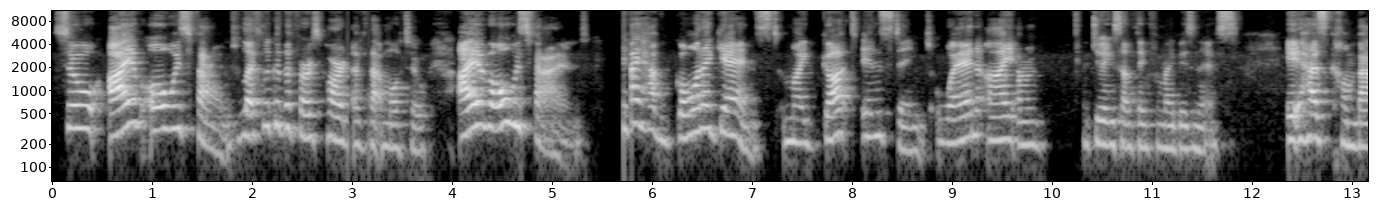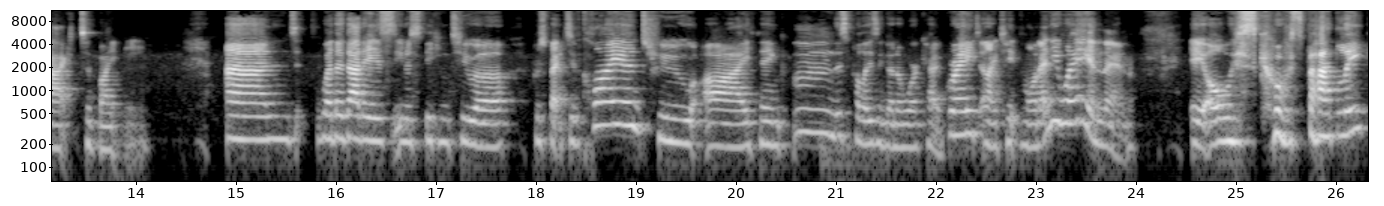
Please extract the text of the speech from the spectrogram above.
So I have always found, let's look at the first part of that motto. I have always found if I have gone against my gut instinct when I am doing something for my business, it has come back to bite me. And whether that is, you know, speaking to a prospective client who I think, mm, this probably isn't going to work out great. And I take them on anyway. And then it always goes badly.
